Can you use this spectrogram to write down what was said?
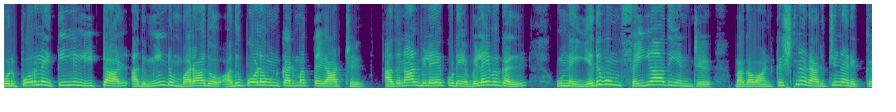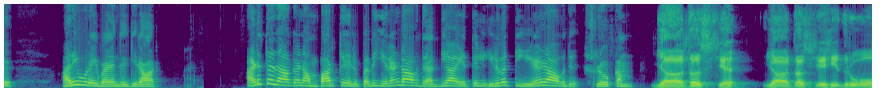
ஒரு பொருளை தீயில் இட்டால் அது மீண்டும் வராதோ? அதுபோல உன் கர்மத்தை ஆற்று. அதனால் விளையக்கூடிய விளைவுகள் உன்னை எதுவும் செய்யாது என்று பகவான் கிருஷ்ணர் அர்ஜுனருக்கு அறிவுரை வழங்குகிறார். அடுத்ததாக நாம் பார்க்க இருப்பது இரண்டாவது அத்தியாயத்தில் இருபத்தி ஏழாவது ஸ்லோகம். ஜாதஸ்ய ஜாதஸ்ய ஹி த்ருவோ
